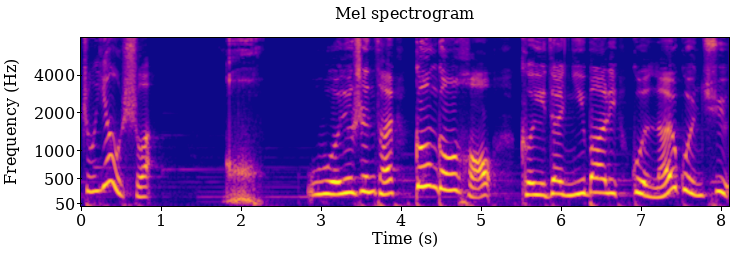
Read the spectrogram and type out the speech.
猪又说：“我的身材刚刚好。”可以在泥巴里滚来滚去，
